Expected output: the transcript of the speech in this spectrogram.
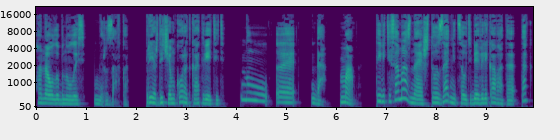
Она улыбнулась, мерзавка. Прежде чем коротко ответить. Ну, э, да. Мам, ты ведь и сама знаешь, что задница у тебя великовата, так?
